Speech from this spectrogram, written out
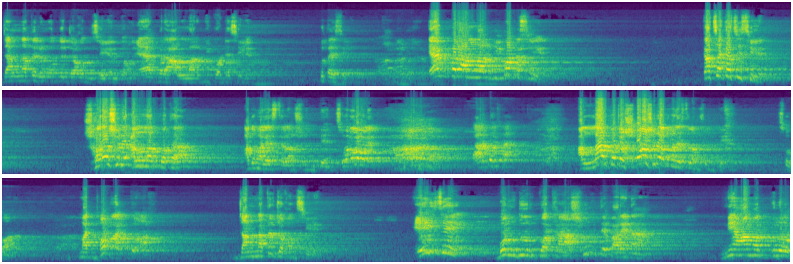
জান্নাতের মধ্যে যখন ছিলেন, তখন একবারে আল্লাহর নিকটে ছিলেন। কোথায় ছিলেন? একবারে আল্লাহর নিকটে ছিলেন। কাছাকাছি ছিলেন। সরাসরি আল্লাহর কথা আদম শুনতেন। সুবহানাল্লাহ বলেন। কার কথা? আল্লাহর কথা সরাসরি আদম আলাইহিসসালাম শুনতেন। সুবহান মাধ্যম লাগতো না। জান্নাতের যখন ছিলেন এই যে বন্ধুর কথা শুনতে পারে না নিয়ামতগুলো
